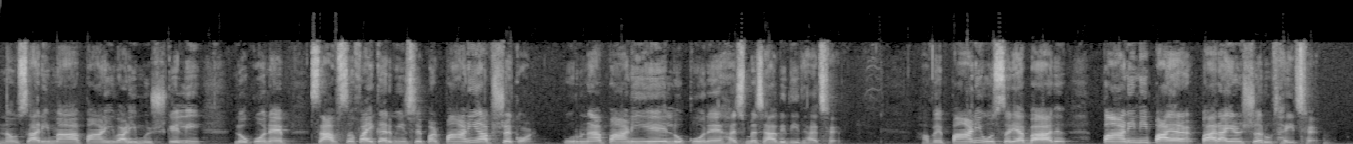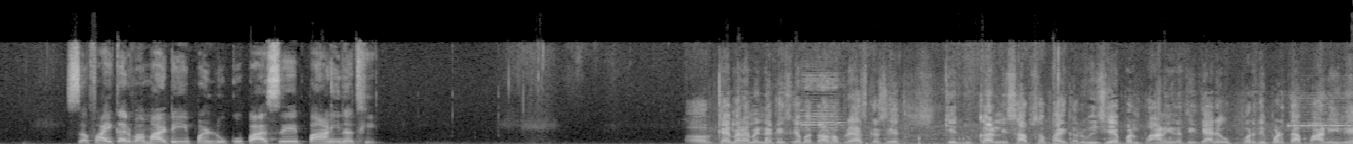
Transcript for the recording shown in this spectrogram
નવસારીમાં પાણીવાળી મુશ્કેલી. લોકોને સાફ સફાઈ કરવી છે, પણ પાણી આપશે કોણ? પૂરના પાણીએ લોકોને હચમચાવી દીધા છે. હવે પાણી ઓસર્યા બાદ પાણીની પારાયણ શરૂ થઈ છે. સફાઈ કરવા માટે પણ લોકો પાસે પાણી નથી. કેમેરામેનને કહીશ કે બતાવવાનો પ્રયાસ કરશે. કે દુકાનની સાફ સફાઈ કરવી છે પણ પાણી નથી. ત્યારે ઉપરથી પડતા પાણીને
